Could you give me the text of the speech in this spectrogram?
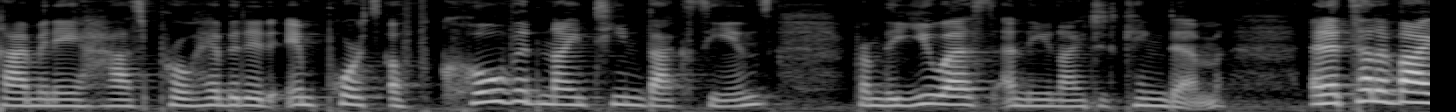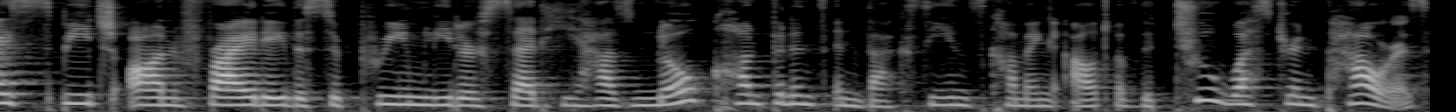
Khamenei has prohibited imports of COVID 19 vaccines from the US and the United Kingdom. In a televised speech on Friday, the Supreme Leader said he has no confidence in vaccines coming out of the two Western powers,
